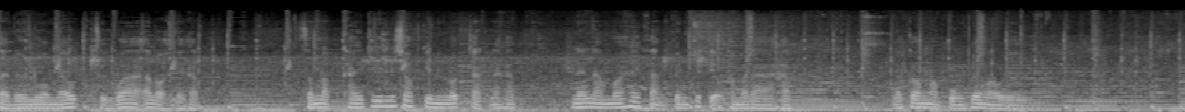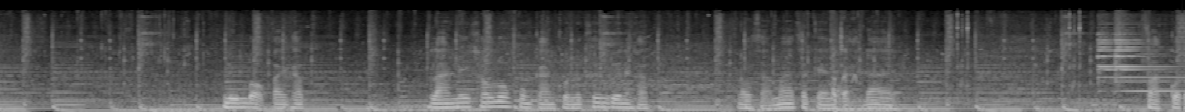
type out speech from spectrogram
แต่โดยรวมแล้วถือว่าอร่อยเลยครับสำหรับใครที่ไม่ชอบกินรสจัดนะครับ แนะนำว่าให้สั่งเป็นก๋วยเตี๋ยวธรรมดาครับ แล้วก็มาปรุงเพิ่มเอาเองลืมบอกไปครับ ร้านนี้เข้าร่วมโครงการคนละครึ่งด้วยนะครับ เราสามารถสแกนจ่ายได้ ฝากกด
